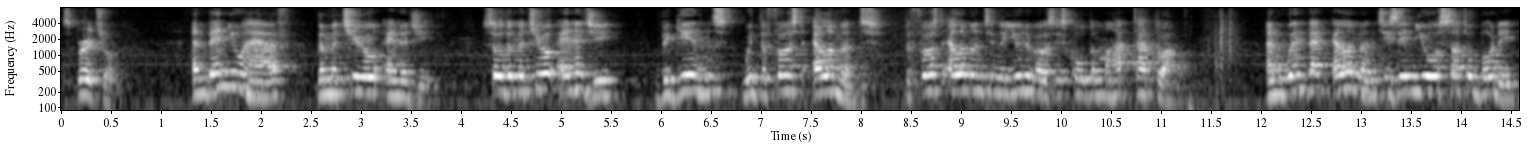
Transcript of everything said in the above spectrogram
spiritual. And then you have the material energy. So the material energy begins with the first element. The first element in the universe is called the Mahatattva. And when that element is in your subtle body,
